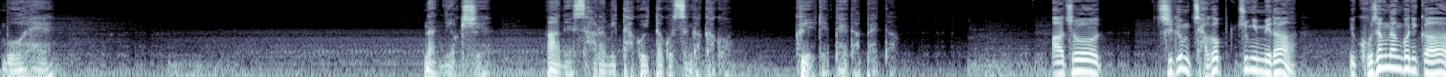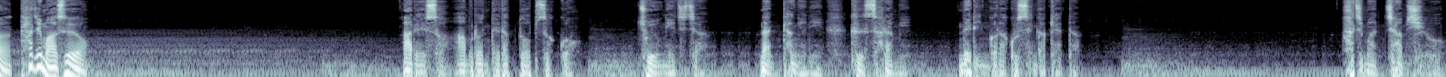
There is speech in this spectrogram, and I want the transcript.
뭐 해? 난 역시 안에 사람이 타고 있다고 생각하고 그에게 대답했다. 아, 저 지금 작업 중입니다. 고장 난 거니까 타지 마세요. 아래에서 아무런 대답도 없었고 조용해지자 난 당연히 그 사람이 내린 거라고 생각했다. 하지만 잠시 후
